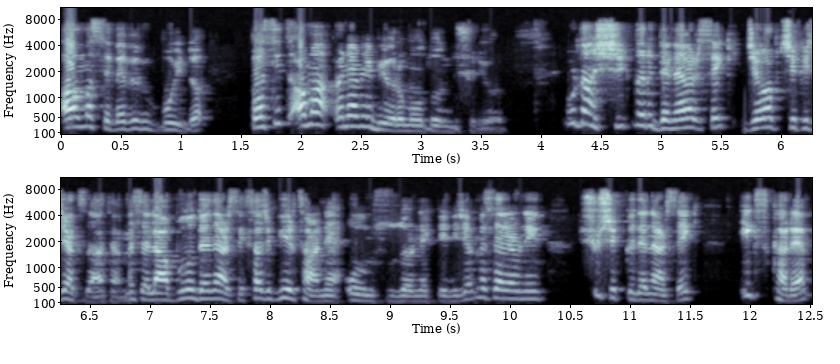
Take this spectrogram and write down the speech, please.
alma sebebim buydu. Basit ama önemli bir yorum olduğunu düşünüyorum. Buradan şıkları denersek cevap çıkacak zaten. Mesela bunu denersek sadece bir tane olumsuz örnek deneyeceğim. Mesela örneğin şu şıkkı denersek x kare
